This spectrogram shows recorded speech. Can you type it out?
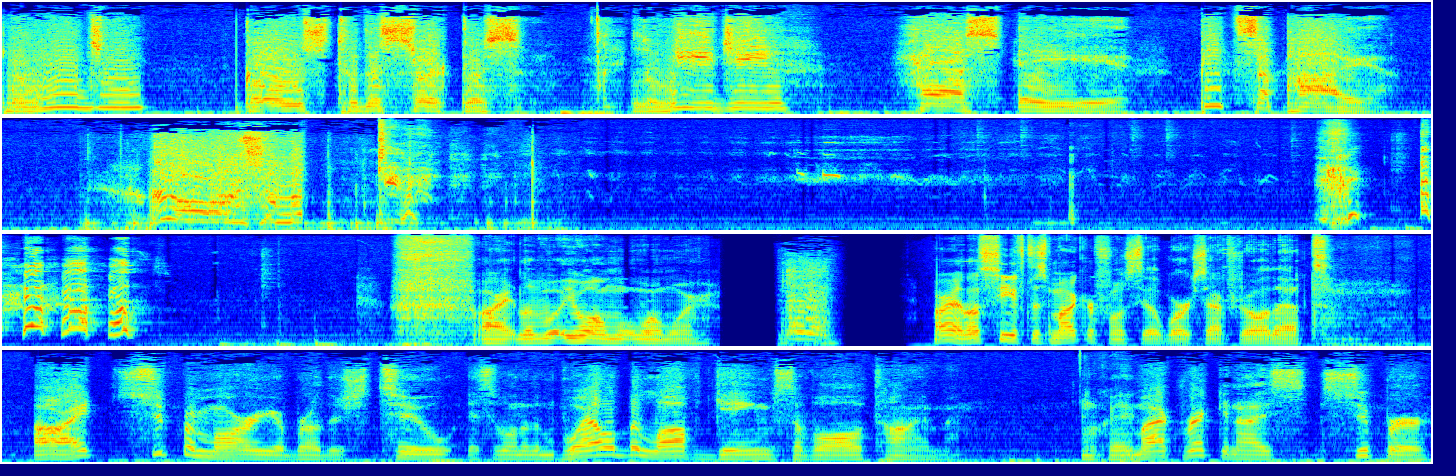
Luigi goes to the circus. Luigi has a pizza pie. All right, you want one more. All right, let's see if this microphone still works after all that. Alright, Super Mario Brothers 2 is one of the well-beloved games of all time. Okay. You might recognize Super...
